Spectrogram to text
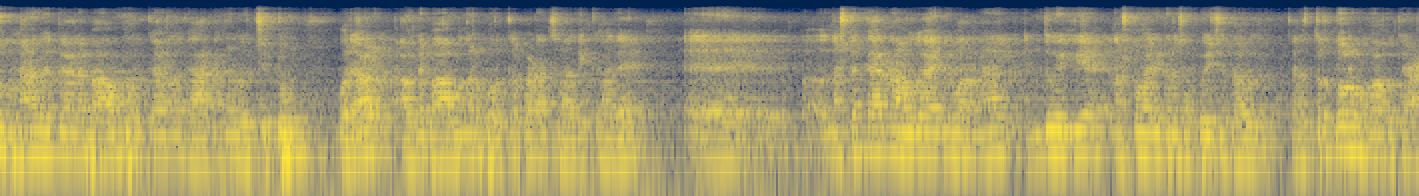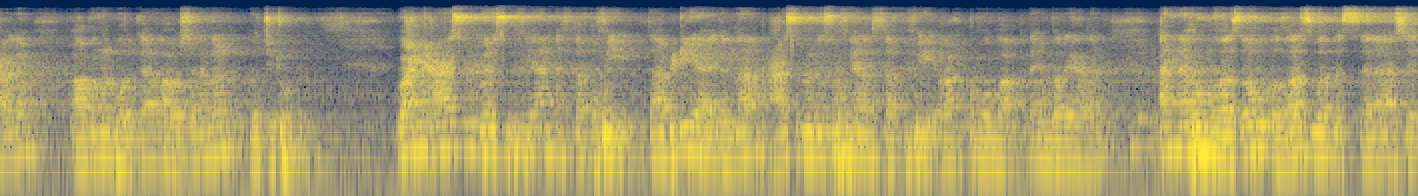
സുബാനത്താല പാവം പൊറുക്കാനുള്ള കാരണങ്ങൾ വെച്ചിട്ടും ഒരാൾ അവന്റെ പാപങ്ങൾ പൊറുക്കപ്പെടാൻ സാധിക്കാതെ നഷ്ടക്കാരനാവുക എന്ന് പറഞ്ഞാൽ എന്ത് വലിയ നഷ്ടമായിരിക്കും സംഭവിച്ചിട്ടുണ്ടാവുക കാരണം എത്രത്തോളം അള്ളാഹു താല പാപങ്ങൾ പൊറുക്കാനുള്ള അവസരങ്ങൾ വെച്ചിട്ടുണ്ട്. وعن عاصم بن سفيان الثقفي تابعي ആയിരുന്ന عاصم بن سفيان الثقفي رحمه الله അദ്ദേഹം പറയാണ് أنهم غزوا غزوة السلاسل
